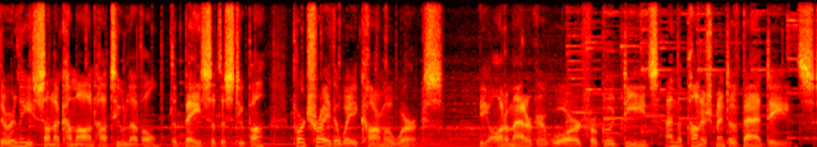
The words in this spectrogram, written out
The reliefs on the Kamadhatu level, the base of the stupa, portray the way karma works, the automatic reward for good deeds and the punishment of bad deeds.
